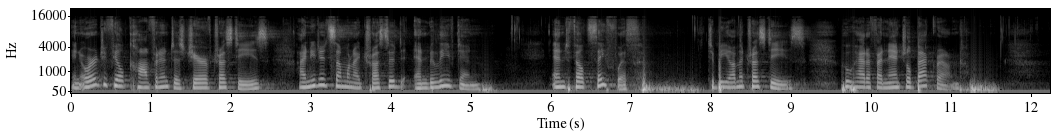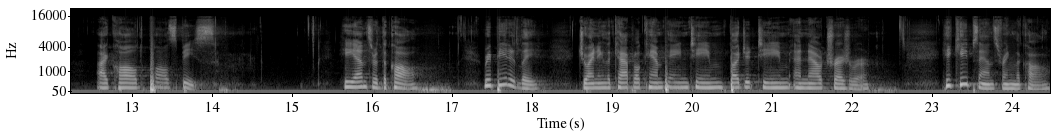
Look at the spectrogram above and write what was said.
In order to feel confident as chair of trustees, I needed someone I trusted and believed in and felt safe with to be on the trustees who had a financial background, I called Paul Spees. He answered the call repeatedly, joining the capital campaign team, budget team, and now treasurer. He keeps answering the call.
